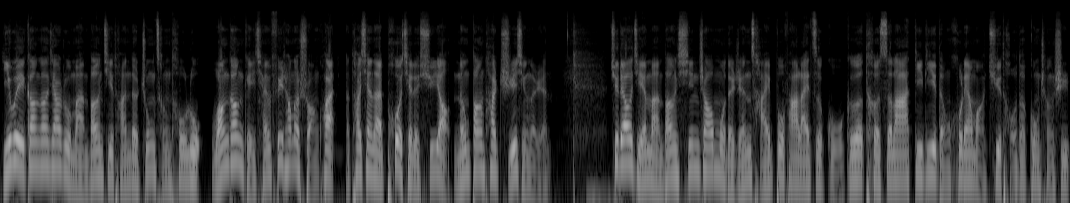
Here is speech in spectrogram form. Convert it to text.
一位刚刚加入满帮集团的中层透露，王刚给钱非常的爽快，他现在迫切的需要能帮他执行的人。据了解，满帮新招募的人才不乏来自谷歌、特斯拉、滴滴等互联网巨头的工程师。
